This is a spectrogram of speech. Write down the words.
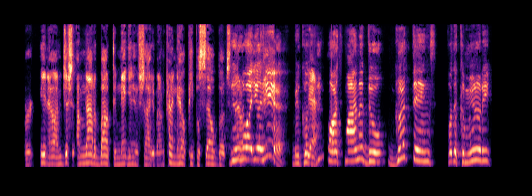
or you know, I'm just I'm not about the negative side of it. I'm trying to help people sell books. This is why you're here because Yeah. you are trying to do good things for the community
